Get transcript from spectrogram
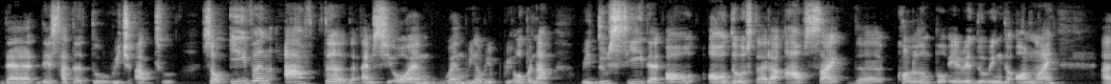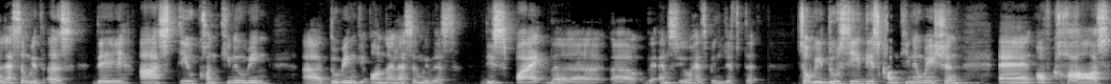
that they started to reach out to. So even after the MCO and when we are we, open up, we do see that all all those that are outside the Kuala Lumpur area doing the online uh, lesson with us, they are still continuing uh, doing the online lesson with us, despite the uh, the MCO has been lifted. So we do see this continuation, and of course,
